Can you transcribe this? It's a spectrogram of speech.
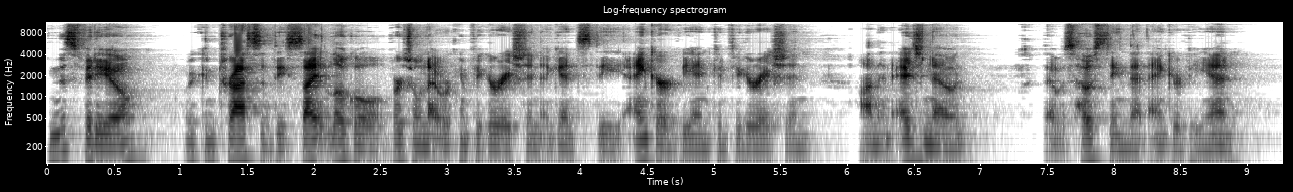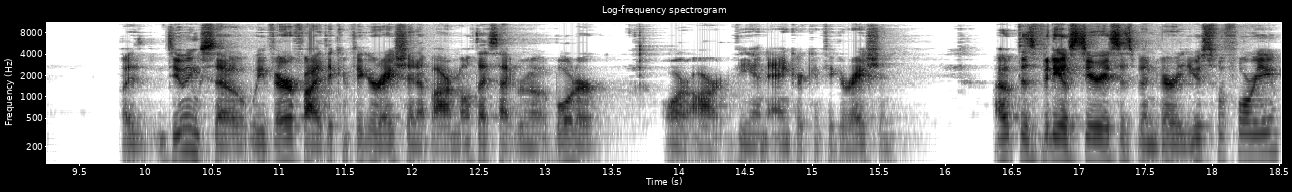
In this video, we contrasted the site local virtual network configuration against the Anchor VN configuration on an edge node that was hosting that Anchor VN. By doing so, we verified the configuration of our multi-site remote border or our VN anchor configuration. I hope this video series has been very useful for you,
